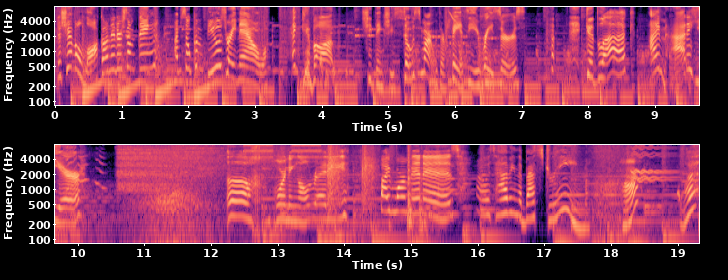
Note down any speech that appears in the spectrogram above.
Does she have a lock on it or something? I'm so confused right now. I give up. She thinks she's so smart with her fancy erasers. Good luck. I'm outta here. Ugh, morning already. Five more minutes. I was having the best dream. Huh? What?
